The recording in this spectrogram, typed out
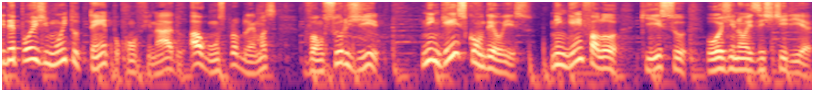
que depois de muito tempo confinado, alguns problemas vão surgir. Ninguém escondeu isso. Ninguém falou que isso hoje não existiria.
